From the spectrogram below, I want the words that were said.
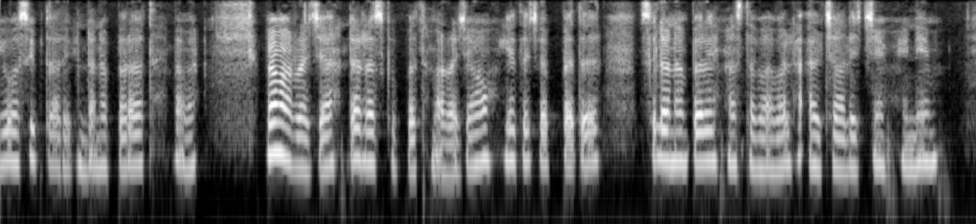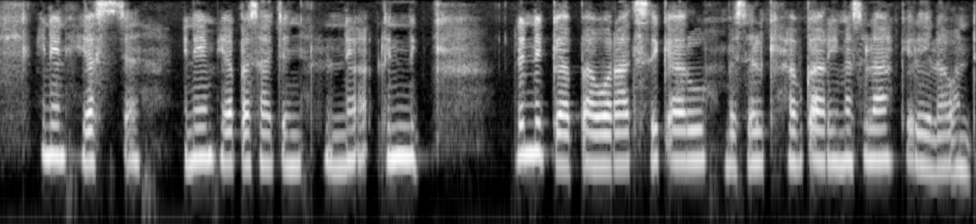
የወሲብ ታሪክ እንደነበራት በመረጃ ደረስኩበት። መረጃው የተጨበጠ ስለነበረ ማስተባበል አልቻለችም። እኔም እኔም ያበሳጨኝ ልንጋባ ወራት ሲቀሩ በስልክ አፍቃሪ መስላ ከሌላ ወንድ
